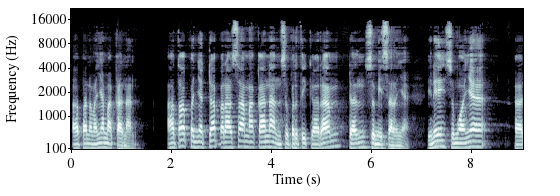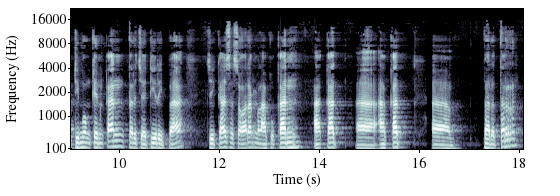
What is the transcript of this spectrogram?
apa namanya makanan atau penyedap rasa makanan seperti garam dan semisalnya. Ini semuanya uh, dimungkinkan terjadi riba jika seseorang melakukan akad uh, akad uh, barter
